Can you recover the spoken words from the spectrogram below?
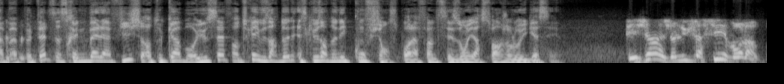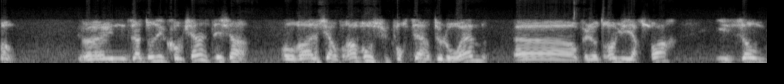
Ah bah peut-être, ça serait une belle affiche. En tout cas, bon, Youssef, en tout cas, il vous a redonné. Est-ce qu'il vous a redonné confiance pour la fin de saison hier soir, Jean-Louis Gasset? Déjà, Jean-Luc Gasset, voilà, bon, euh, il nous a donné confiance déjà. On va dire bravo aux supporters de l'OM euh, au Vélodrome hier soir. Ils ont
